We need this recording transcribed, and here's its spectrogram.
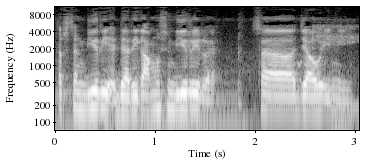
tersendiri ya dari kamu sendiri lah sejauh ini?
